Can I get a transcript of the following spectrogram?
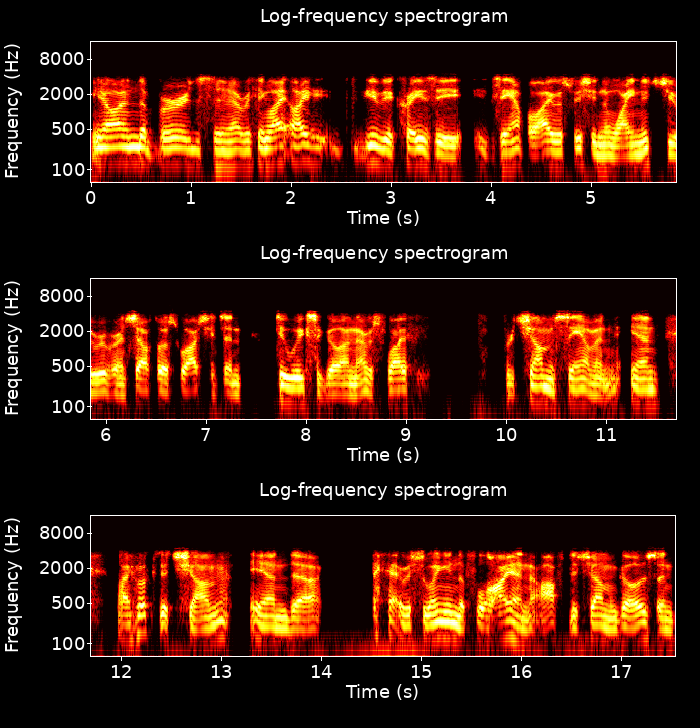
you know, and the birds and everything. I, I give you a crazy example. I was fishing the Wynoochee River in Southwest Washington two weeks ago, and I was fly for chum salmon, and I hooked a chum, and uh, I was swinging the fly, and off the chum goes, and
